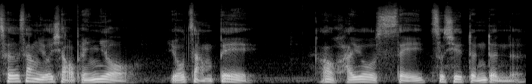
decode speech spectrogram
车上有小朋友、有长辈，哦，还有谁这些等等的。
